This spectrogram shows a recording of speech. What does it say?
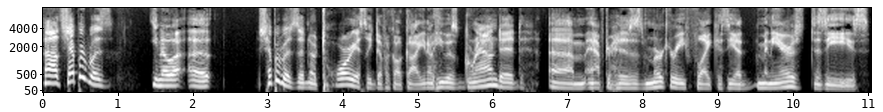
Uh, Shepard was, you know, uh, uh, Shepard was a notoriously difficult guy. You know, he was grounded um, after his Mercury flight because he had Meniere's disease,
